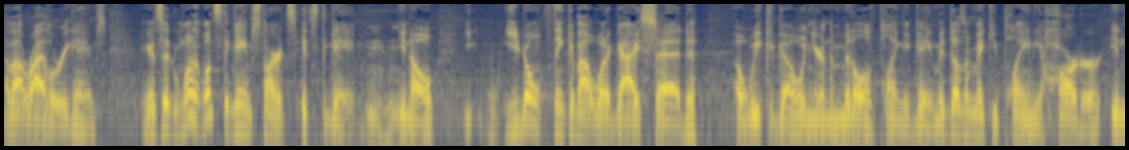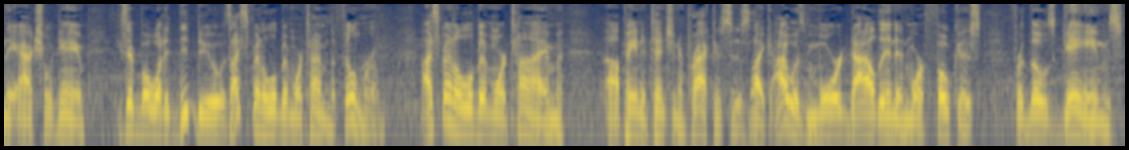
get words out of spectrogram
about rivalry games. He said, "Once the game starts, it's the game. Mm-hmm. You know, you, you don't think about what a guy said a week ago when you're in the middle of playing a game. It doesn't make you play any harder in the actual game." He said, "But what it did do is I spent a little bit more time in the film room. I spent a little bit more time." Uh, paying attention in practices, like I was more dialed in and more focused for those games,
